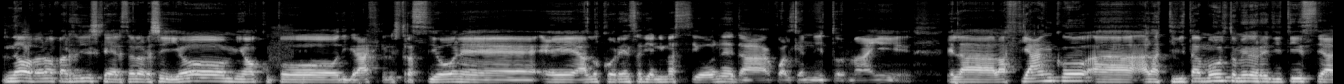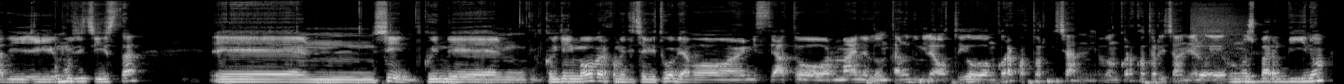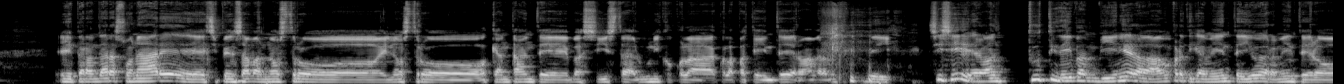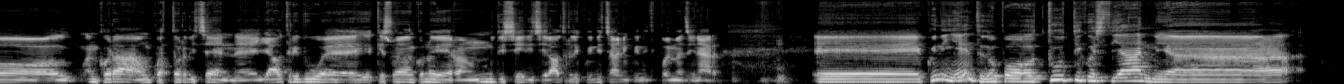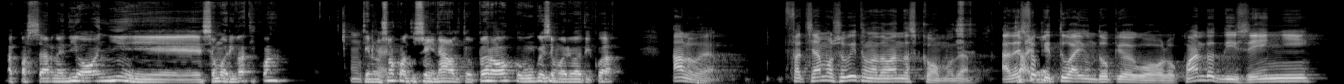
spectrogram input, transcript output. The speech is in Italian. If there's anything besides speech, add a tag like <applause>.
No, però a parte gli scherzi, allora sì, io mi occupo di grafica, illustrazione e all'occorrenza di animazione da qualche annetto ormai e la, la affianco a, all'attività molto meno redditizia di musicista. E, mm, sì, quindi mm, con i Game Over, come dicevi tu, abbiamo iniziato ormai nel lontano 2008. Io ho ancora 14 anni, avevo ancora 14 anni, ero, ero uno sbarbino e per andare a suonare eh, ci pensava il nostro, il nostro cantante bassista, l'unico con la, con la patente, eravamo veramente dei, <laughs> sì sì, eravamo tutti dei bambini, eravamo praticamente, io veramente ero ancora un quattordicenne, gli altri due che suonavano con noi erano uno di 16 e l'altro di 15 anni, quindi ti puoi immaginare. E quindi niente, dopo tutti questi anni a, a passarne di ogni, siamo arrivati qua okay. che non so quanto sei in alto, però comunque siamo arrivati qua. Allora, facciamo subito una domanda scomoda. Adesso Dai, che tu hai un doppio ruolo, quando disegni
